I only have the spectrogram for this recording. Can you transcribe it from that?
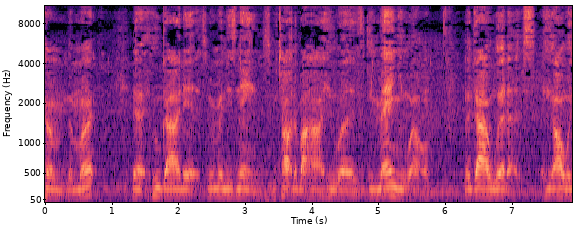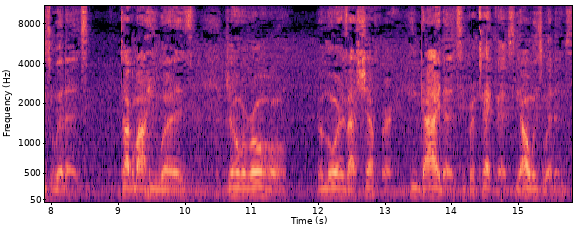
um, the month. That who God is. Remember these names. We talked about how He was Emmanuel, the God with us. He always with us. We talk about He was Jehovah Roho, the Lord is our shepherd. He guide us. He protect us. He always with us.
